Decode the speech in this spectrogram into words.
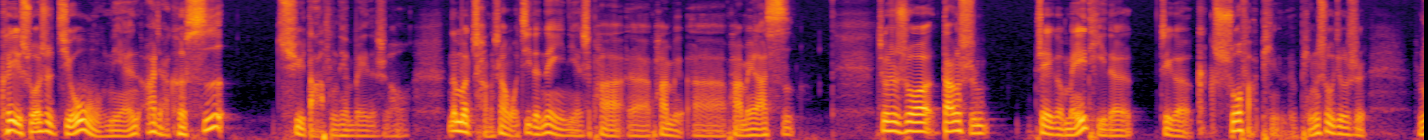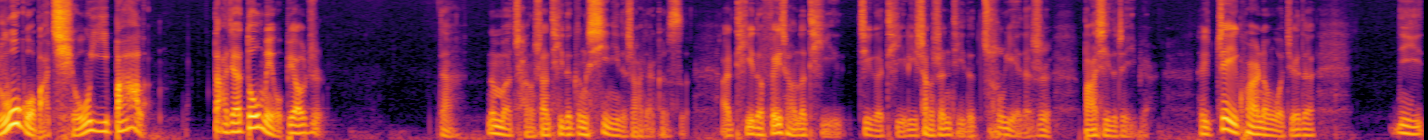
可以说是九五年阿贾克斯去打丰田杯的时候，那么场上我记得那一年是帕呃帕梅呃帕梅拉斯，就是说当时这个媒体的这个说法评评述就是，如果把球衣扒了，大家都没有标志，啊，那么场上踢得更细腻的是阿贾克斯，而踢得非常的体这个体力上身体的粗野的是巴西的这一边，所以这一块呢，我觉得你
